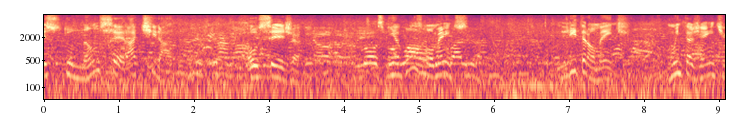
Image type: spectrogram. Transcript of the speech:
Isto não será tirado. Ou seja, em alguns momentos, literalmente, muita gente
